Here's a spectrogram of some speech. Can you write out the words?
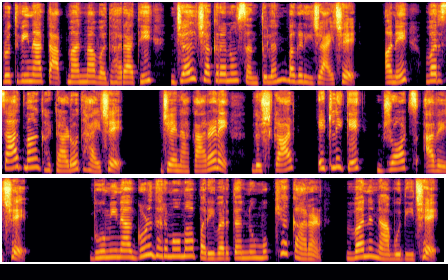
પૃથ્વીના તાપમાનમાં વધારાથી જલચક્રનું સંતુલન બગડી જાય છે અને વરસાદમાં ઘટાડો થાય છે. જેના કારણે દુષ્કાળ એટલે કે ડ્રોટ્સ આવે છે. ભૂમિના ગુણધર્મોમાં પરિવર્તનનું મુખ્ય કારણ વન નાબૂદી છે.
